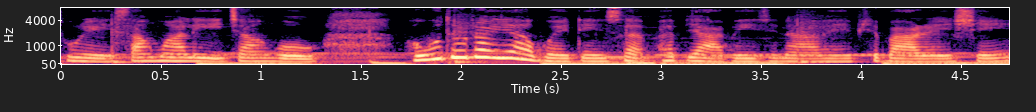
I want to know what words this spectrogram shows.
ဆိုတဲ့စောင်းမလေးအကြောင်းကိုဘဝတုဒ္ဒရဝယ်တင်ဆက်ဖတ်ပြပေးခြင်းတာပဲဖြစ်ပါရရှင်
